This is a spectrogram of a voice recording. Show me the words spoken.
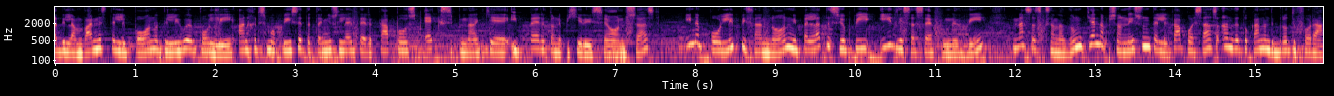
Αντιλαμβάνεστε λοιπόν ότι λίγο ή πολύ, αν χρησιμοποιήσετε τα newsletter κάπως έξυπνα και υπέρ των επιχειρήσεών σας, είναι πολύ πιθανόν οι πελάτες οι οποίοι ήδη σας έχουν δει να σας ξαναδούν και να ψωνίσουν τελικά από εσάς αν δεν το κάναν την πρώτη φορά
